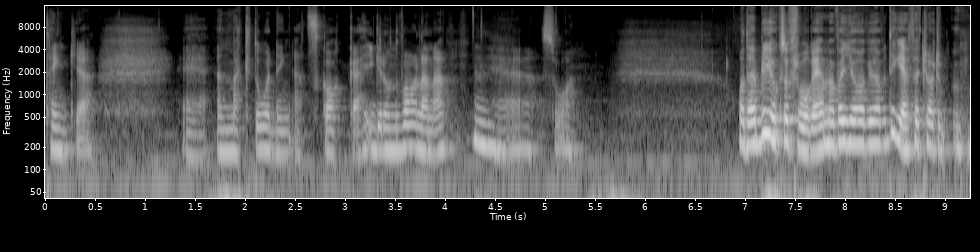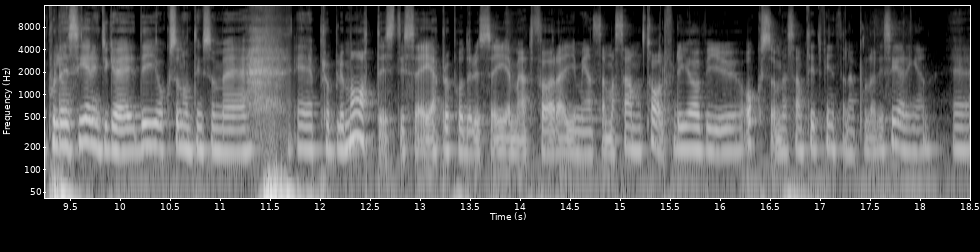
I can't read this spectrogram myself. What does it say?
tänker jag, en maktordning att skaka i grundvalarna. Mm. Eh, Så. Och där blir också frågan, ja, men vad gör vi av det? För klart, polarisering tycker jag det är också någonting som är, är problematiskt i sig, apropå det du säger med att föra gemensamma samtal, för det gör vi ju också, men samtidigt finns den här polariseringen. Eh,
